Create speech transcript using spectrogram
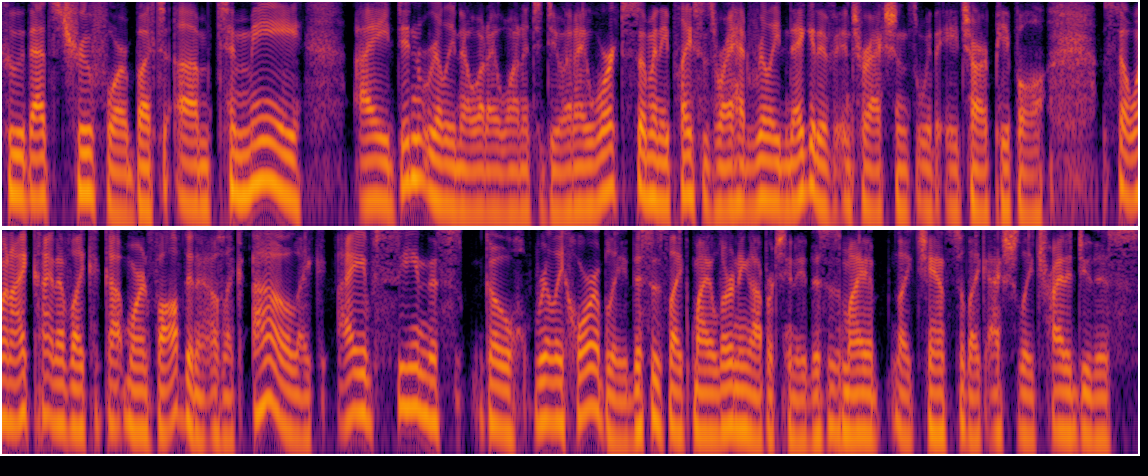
who that's true for. But um, to me, I didn't really know what I wanted to do. And I worked so many places where I had really negative interactions with HR people. So when I kind of like got more involved in it, I was like, oh, like I've seen this go really horribly. This is like my learning opportunity. This is my like chance to like actually try to do this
